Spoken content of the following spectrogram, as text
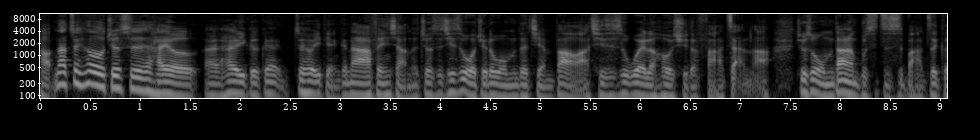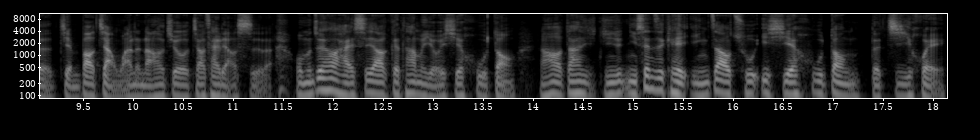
好，那最后就是还有呃还有一个跟最后一点跟大家分享的，就是其实我觉得我们的简报啊，其实是为了后续的发展啦。就是我们当然不是只是把这个简报讲完了，然后就交差了事了。我们最后还是要跟他们有一些互动，然后当然你你甚至可以营造出一些互动的机会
